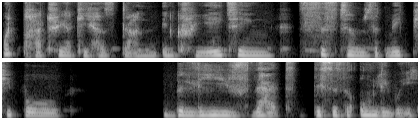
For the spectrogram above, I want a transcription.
what patriarchy has done in creating systems that make people believe that this is the only way.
